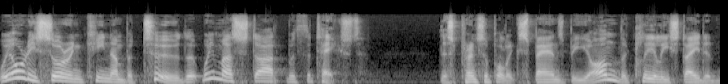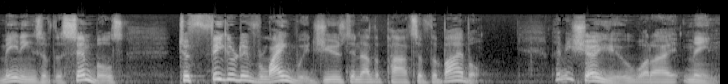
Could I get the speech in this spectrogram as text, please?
We already saw in key number two that we must start with the text. This principle expands beyond the clearly stated meanings of the symbols to figurative language used in other parts of the Bible. Let me show you what I mean.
